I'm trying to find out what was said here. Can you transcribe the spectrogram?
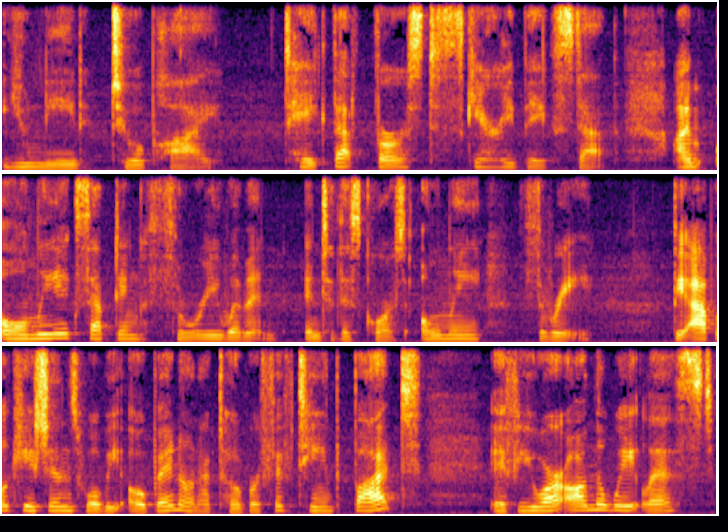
you need to apply. Take that first scary big step. I'm only accepting three women into this course, only three. The applications will be open on October 15th, but if you are on the wait list,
